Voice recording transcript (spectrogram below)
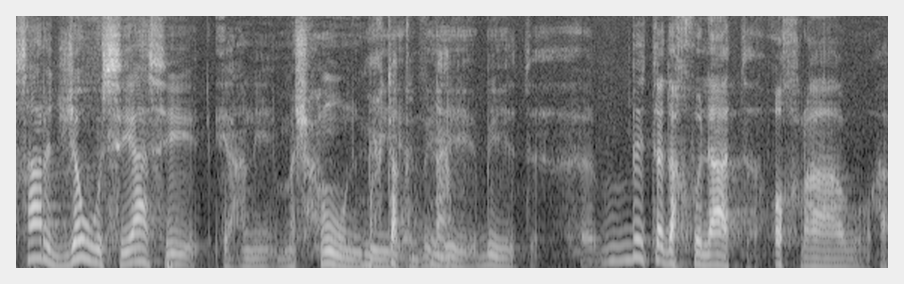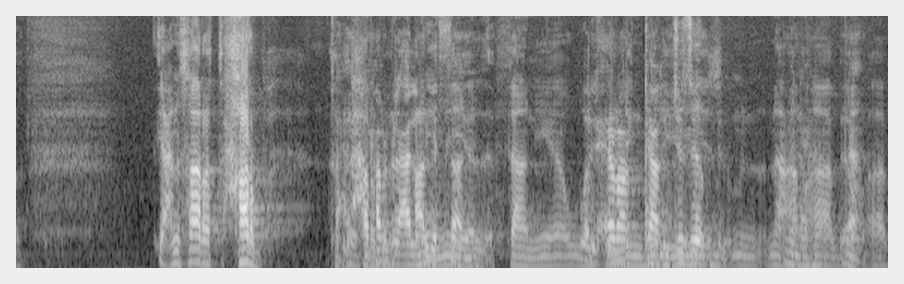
صار الجو السياسي يعني مشحون محتقن نعم. بتدخلات أخرى وهذا يعني صارت حرب الحرب, الحرب العالمية, الثانية, الثانية والعراق كان جزء من نعم هذا نعم. وهذا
